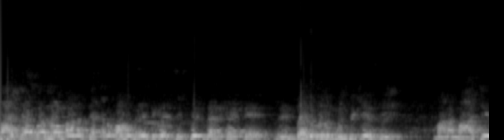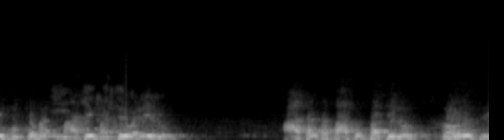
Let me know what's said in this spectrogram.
రాజ్యాంగంలో మన జగన్మోహన్ రెడ్డి గారు చెప్పిన దానికంటే రెండు అడుగులు ముందుకేసి మన మాజీ ముఖ్యమంత్రి మాజీ మంత్రివర్యులు ఆచంట శాసనసభ్యులు గౌరవ శ్రీ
